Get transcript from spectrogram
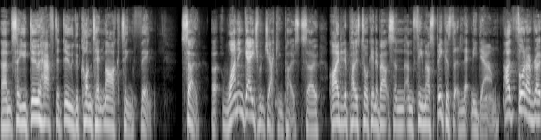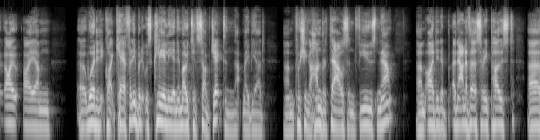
Um, so you do have to do the content marketing thing. So uh, one engagement jacking post. So I did a post talking about some um, female speakers that had let me down. I thought I wrote, I, I um, uh, worded it quite carefully, but it was clearly an emotive subject, and that maybe had um, pushing 100,000 views now. Um, I did a, an anniversary post uh,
